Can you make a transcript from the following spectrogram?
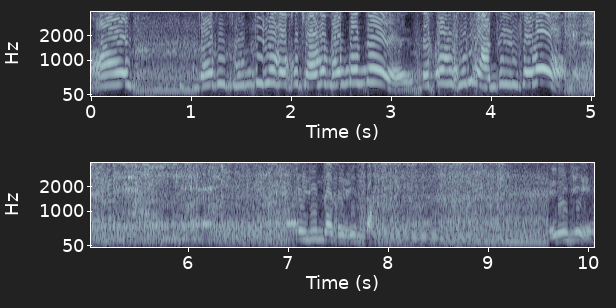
아, 나도 돈 들여갖고 작업한 건데, 내 거는 소리가 안 들리잖아? 들린다, 들린다. 들리지?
